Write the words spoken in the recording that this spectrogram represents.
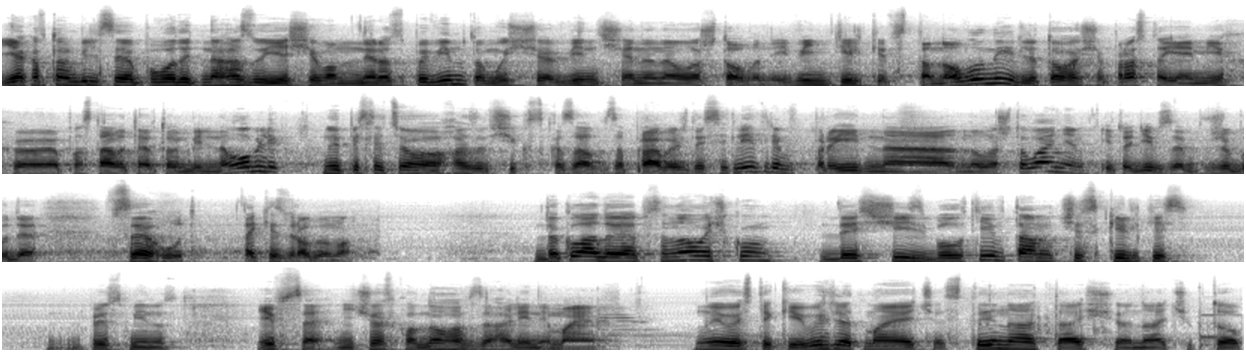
Як автомобіль себе поводить на газу, я ще вам не розповім, тому що він ще не налаштований. Він тільки встановлений для того, щоб просто я міг е, поставити автомобіль на облік. Ну і після цього газовщик сказав: заправиш 10 літрів, приїдь на налаштування, і тоді вже буде все гуд. Так і зробимо. Докладую обстановочку, десь 6 болтів там чи скількись, плюс-мінус, і все. Нічого складного взагалі немає. Ну і ось такий вигляд має частина, та що начебто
